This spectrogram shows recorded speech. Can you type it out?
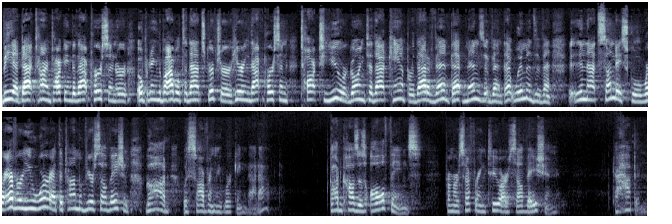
be at that time talking to that person or opening the Bible to that scripture or hearing that person talk to you or going to that camp or that event, that men's event, that women's event, in that Sunday school, wherever you were at the time of your salvation. God was sovereignly working that out. God causes all things from our suffering to our salvation to happen.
